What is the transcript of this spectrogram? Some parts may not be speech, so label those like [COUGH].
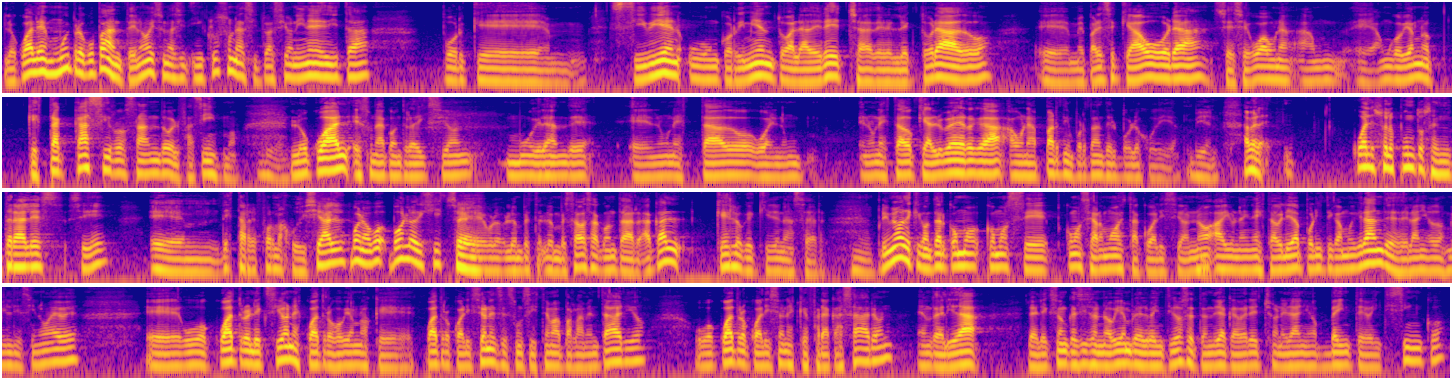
lo cual es muy preocupante, ¿no? Es incluso una situación inédita porque si bien hubo un corrimiento a la derecha del electorado, me parece que ahora se llegó a, a un gobierno que está casi rozando el fascismo, lo cual es una contradicción muy grande en un Estado o en un, en un Estado que alberga a una parte importante del pueblo judío. Bien. A ver, ¿cuáles son los puntos centrales ¿sí? Em, de esta reforma judicial? Bueno, vos, lo dijiste, lo, empezabas a contar. Acá, ¿qué es lo que quieren hacer? Mm. Primero hay que contar cómo, cómo, se, cómo se armó esta coalición. ¿no? Hay una inestabilidad política muy grande desde el año 2019. Eh, hubo cuatro elecciones, cuatro gobiernos que, cuatro coaliciones, es un sistema parlamentario. Hubo cuatro coaliciones que fracasaron. En realidad, la elección que se hizo en noviembre del 22 se tendría que haber hecho en el año 2025.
